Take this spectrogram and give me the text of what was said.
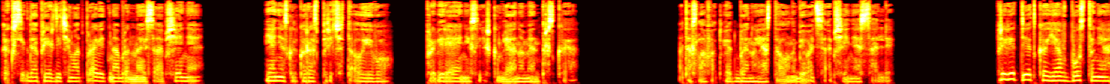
Как всегда, прежде чем отправить набранное сообщение, я несколько раз перечитала его, проверяя, не слишком ли оно менторское. Отослав ответ Бену, я стала набивать сообщение Салли. «Привет, детка, я в Бостоне.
